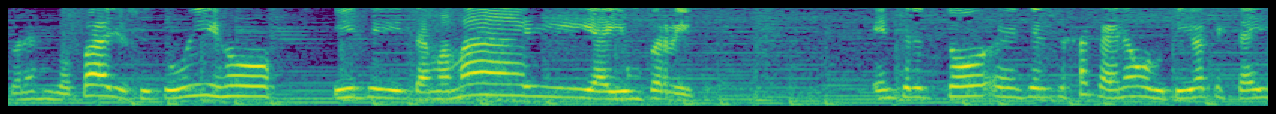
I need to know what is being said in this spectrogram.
tú eres mi papá, yo soy tu hijo, y, tu mamá y hay un perrito. Entre, todo, entre esa cadena evolutiva que está ahí,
